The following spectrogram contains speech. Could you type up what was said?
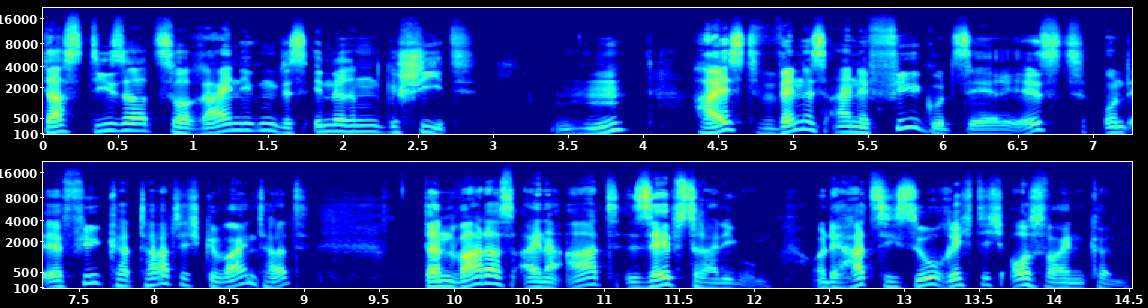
dass dieser zur Reinigung des Inneren geschieht. Mhm. Heißt, wenn es eine Feelgood-Serie ist und er viel kathartisch geweint hat, dann war das eine Art Selbstreinigung und er hat sich so richtig ausweinen können,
